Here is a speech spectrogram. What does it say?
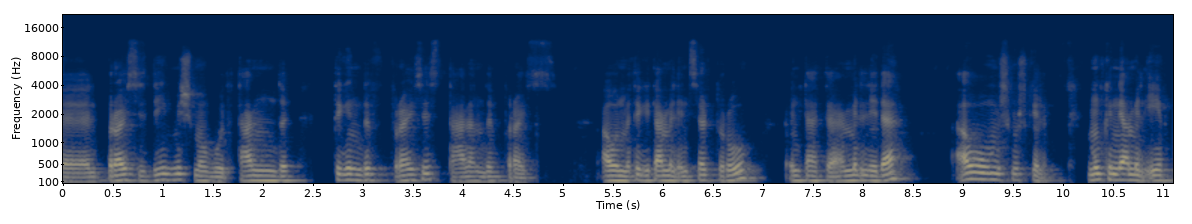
ال prices دي مش موجودة. تعال تيجي نضيف prices تعال نضيف prices أول ما تيجي تعمل insert row أنت هتعمل لي ده أو مش مشكلة. ممكن نعمل إيه؟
